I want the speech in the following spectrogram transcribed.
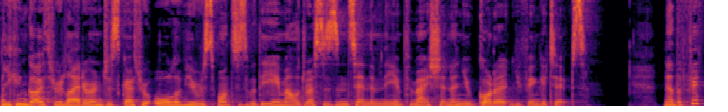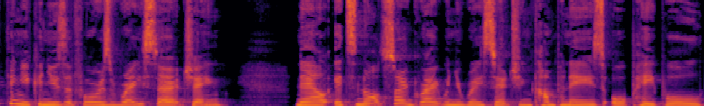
you can go through later and just go through all of your responses with the email addresses and send them the information and you've got it at your fingertips. Now the fifth thing you can use it for is researching. Now, it's not so great when you're researching companies or people.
